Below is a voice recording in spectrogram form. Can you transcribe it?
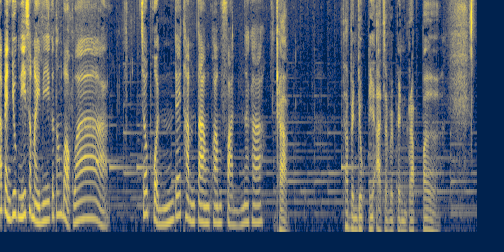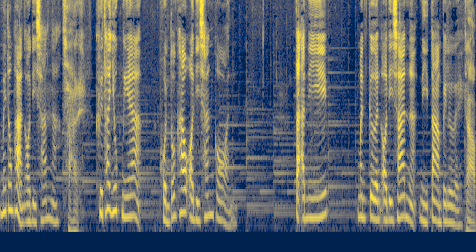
ถ้าเป็นยุคนี้สมัยนี้ก็ต้องบอกว่า เจ้าผลได้ทำตามความฝันนะคะ ครับ ถ้าเป็นยุคนี้อาจจะไปเป็นแรปเปอร์ ไม่ต้องผ่าน audition นะ ใช่ คือถ้ายุคนี้ผลต้องเข้า audition ก่อน แต่อันนี้มันเกิน audition น่ะหนีตามไปเลยครับ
